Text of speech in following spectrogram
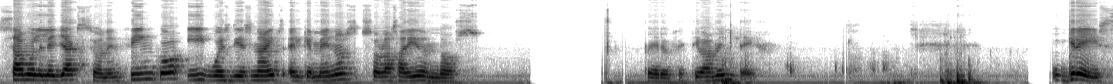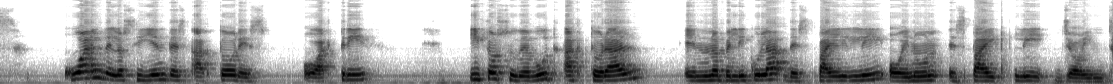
Samuel L. Jackson en 5. Y Wesley Snipes, el que menos, solo ha salido en 2. Pero efectivamente. Grace, ¿cuál de los siguientes actores o actriz hizo su debut actoral en una película de Spike Lee o en un Spike Lee joint?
